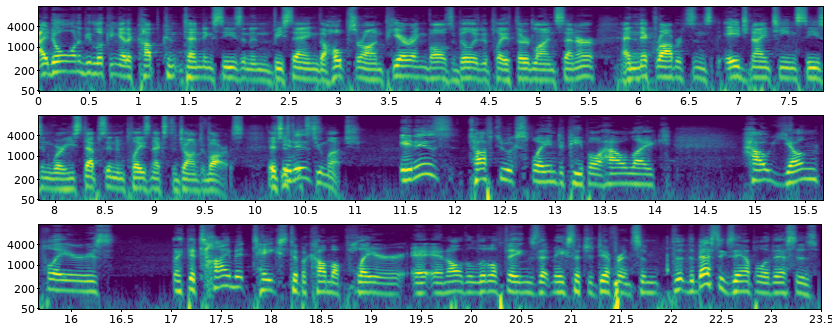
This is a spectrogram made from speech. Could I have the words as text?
I don't want to be looking at a cup contending season and be saying the hopes are on Pierre Engvall's ability to play third line center and Nick Robertson's age 19 season where he steps in and plays next to John Tavares. It's just it is, it's too much. It is tough to explain to people how like how young players like the time it takes to become a player and, and, all the little things that make such a difference. And the, the best example of this is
